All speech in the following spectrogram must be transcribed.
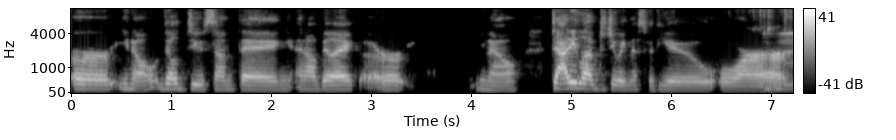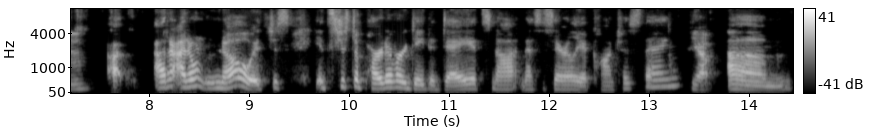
or you know they'll do something and i'll be like or you know, daddy loved doing this with you or Mhm. I, I, don't, I don't know. It's just, it's just a part of our day to day. It's not necessarily a conscious thing. Yeah. Um,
